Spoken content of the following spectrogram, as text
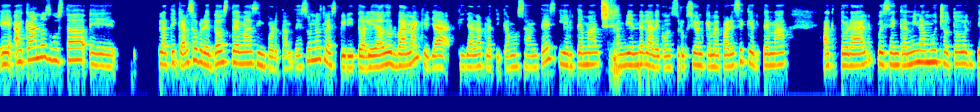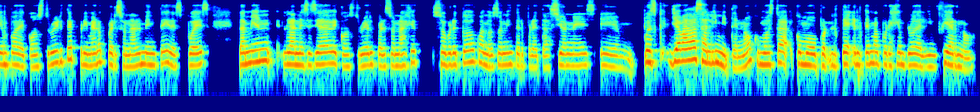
eh, acá nos gusta eh, platicar sobre dos temas importantes. Uno es la espiritualidad urbana, que ya, que ya la platicamos antes, y el tema también de la deconstrucción, que me parece que el tema actoral pues se encamina mucho todo el tiempo a deconstruirte, primero personalmente y después también la necesidad de construir el personaje, sobre todo cuando son interpretaciones em, pues llevadas al límite, ¿no? Como, esta, como el, tema, por ejemplo, del infierno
